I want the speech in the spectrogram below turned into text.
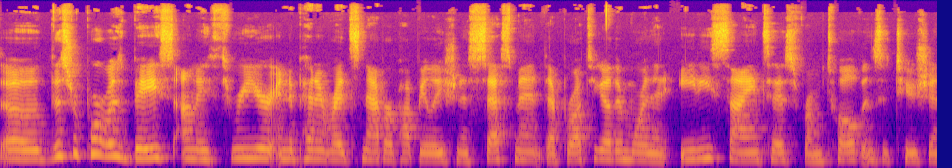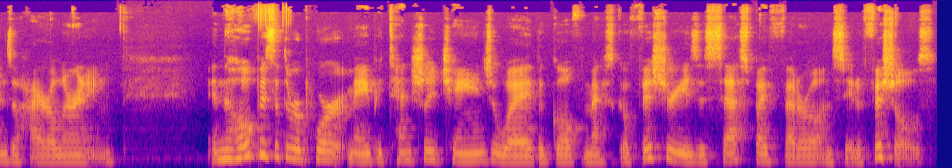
So, this report was based on a three year independent red snapper population assessment that brought together more than 80 scientists from 12 institutions of higher learning. And the hope is that the report may potentially change the way the Gulf of Mexico fishery is assessed by federal and state officials.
